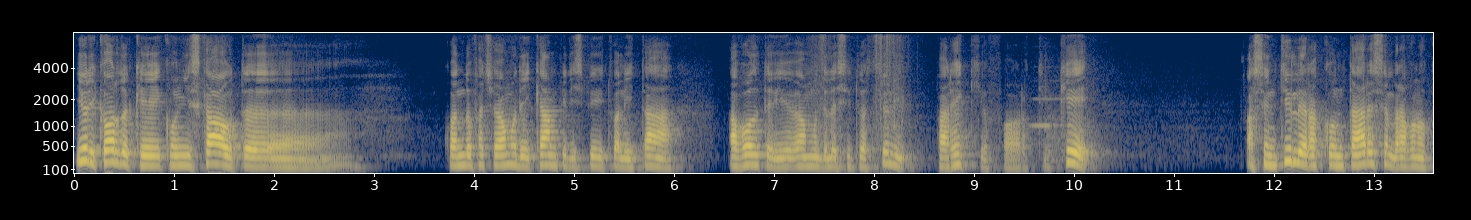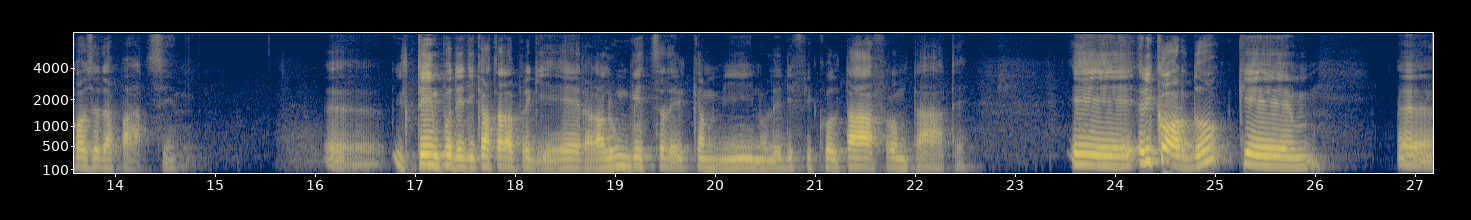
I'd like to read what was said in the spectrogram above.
Io ricordo che con gli scout, eh, quando facevamo dei campi di spiritualità, a volte vivevamo delle situazioni parecchio forti che a sentirle raccontare sembravano cose da pazzi. Eh, il tempo dedicato alla preghiera, la lunghezza del cammino, le difficoltà affrontate. E ricordo che eh,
